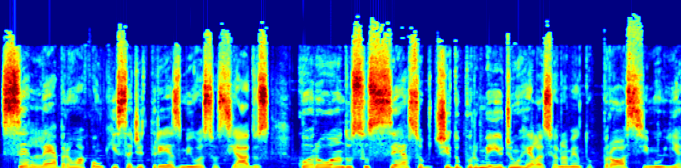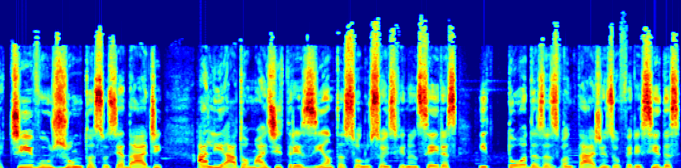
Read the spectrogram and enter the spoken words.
celebram a conquista de 3 mil associados, coroando o sucesso obtido por meio de um relacionamento próximo e ativo junto à sociedade, aliado a mais de 300 soluções financeiras e todas as vantagens oferecidas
